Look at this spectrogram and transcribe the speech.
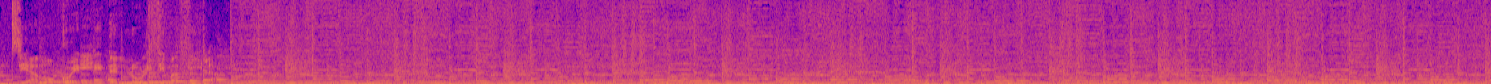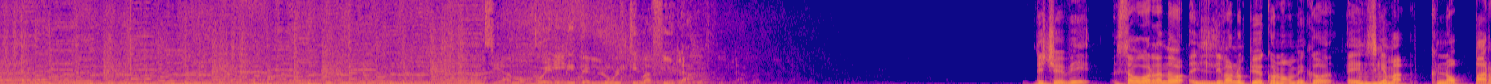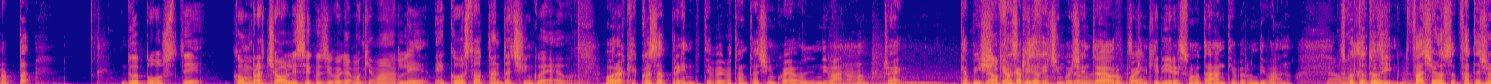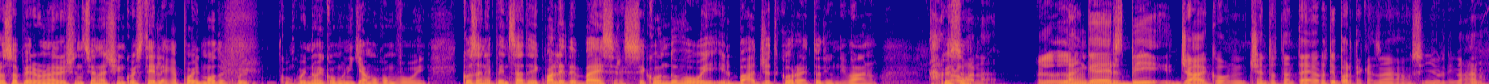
Siamo quelli dell'ultima fila. Quelli dell'ultima fila. Dicevi, stavo guardando il divano più economico e Mhm. si chiama Knopparp, due posti, con braccioli se così vogliamo chiamarli, e costa 85 euro. Ora, che cosa prendete per 85 euro di un divano, no? Cioè, capisci No, che ho capito schifo. che 500 Devo- euro puoi schifo. anche dire sono tanti per un divano. No, Ascoltatori, 85 euro. facelo- fatecelo sapere una recensione a 5 stelle, che è poi il modo cui- con cui noi comunichiamo con voi. Cosa ne pensate di quale debba essere, secondo voi, il budget corretto di un divano? Ah, questo- guarda, l'Angersby già con 180 euro ti porta a casa un signor divano.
